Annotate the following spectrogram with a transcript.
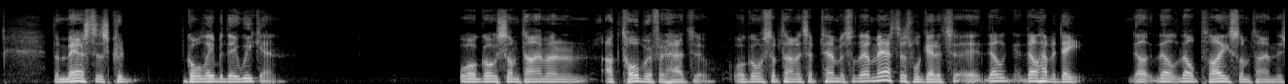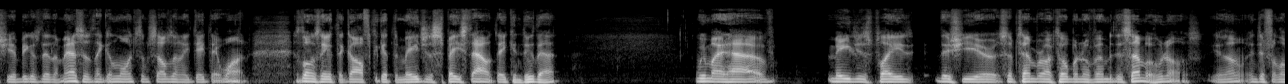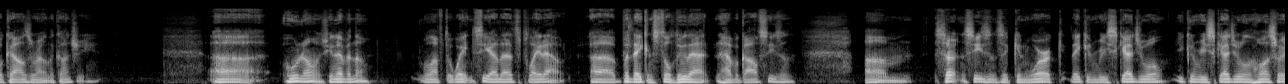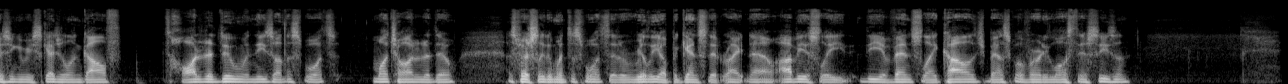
The Masters could go Labor Day weekend, or go sometime in October if it had to, or go sometime in September. So the Masters will get it. They'll they'll have a date. They'll, they'll they'll play sometime this year because they're the Masters. They can launch themselves on any date they want, as long as they get the golf to get the majors spaced out. They can do that. We might have majors played this year, September, October, November, December. Who knows? You know, in different locales around the country. Uh, who knows? You never know. We'll have to wait and see how that's played out. Uh, but they can still do that and have a golf season. Um, certain seasons it can work. They can reschedule. You can reschedule in horse racing. You can reschedule in golf. It's harder to do in these other sports. much harder to do, especially the winter sports that are really up against it right now. Obviously, the events like college basketball have already lost their season.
